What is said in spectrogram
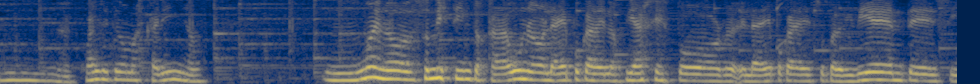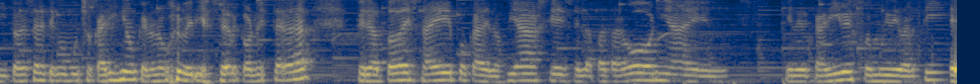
Mm, ¿A cuál le tengo más cariño? Mm, bueno, son distintos cada uno. La época de los viajes por la época de supervivientes y todo eso le tengo mucho cariño, aunque no lo volvería a hacer con esta edad. Pero toda esa época de los viajes en la Patagonia, en, el Caribe, fue muy divertida,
